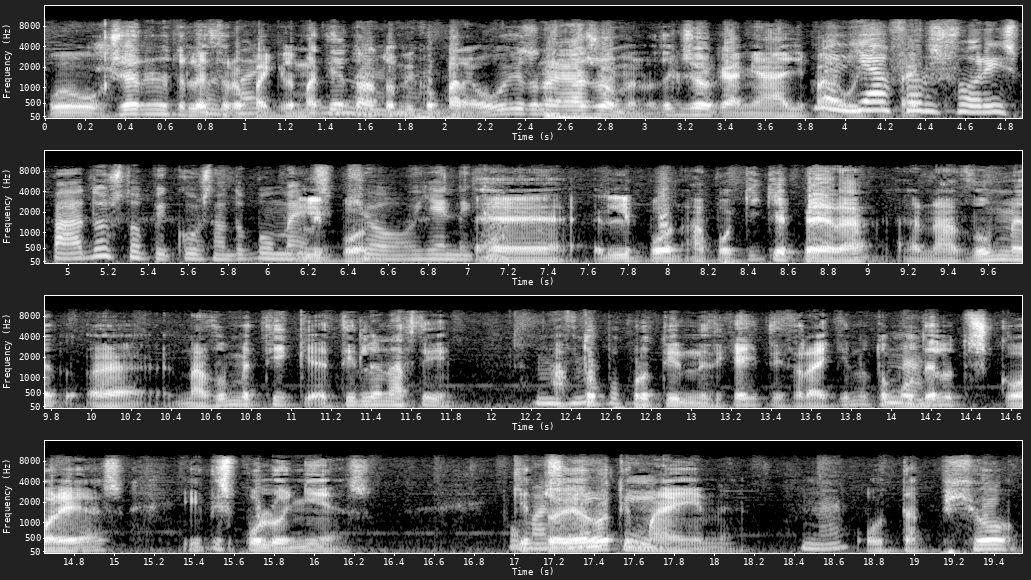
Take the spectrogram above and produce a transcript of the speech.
που ξέρω είναι το ελεύθερο επαγγελματία, τον ατομικό παραγωγό και τον εργαζόμενο. Δεν ξέρω καμιά άλλη παραγωγή. Με διάφορου φορείς πάντως τοπικούς, να το πούμε έτσι λοιπόν, πιο γενικά. Ε, λοιπόν, από εκεί και πέρα να δούμε, ε, να δούμε τι, τι λένε αυτοί. Αυτό που προτείνουν ειδικά για τη Θράκη είναι το ναι. μοντέλο της Κορέας ή της Πολωνίας. και το ερώτημα είναι ναι. ότι τα πιο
